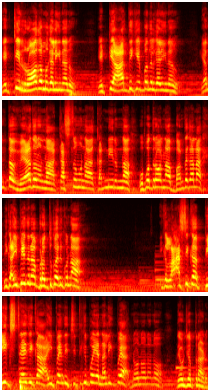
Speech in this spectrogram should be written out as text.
ఎట్టి రోగము కలిగినాను ఎట్టి ఆర్థిక ఇబ్బందులు కలిగినాను ఎంత వేదన ఉన్నా కష్టమున్నా కన్నీరున్నా ఉపద్రవన్నా బంధకాల ఇక అయిపోయింది నా బ్రతుకు అనుకున్నా ఇక లాస్ట్ ఇక పీక్ స్టేజ్ ఇక అయిపోయింది చితికిపోయా నలిగిపోయా. No no no no. దేవుడు చెప్తున్నాడు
